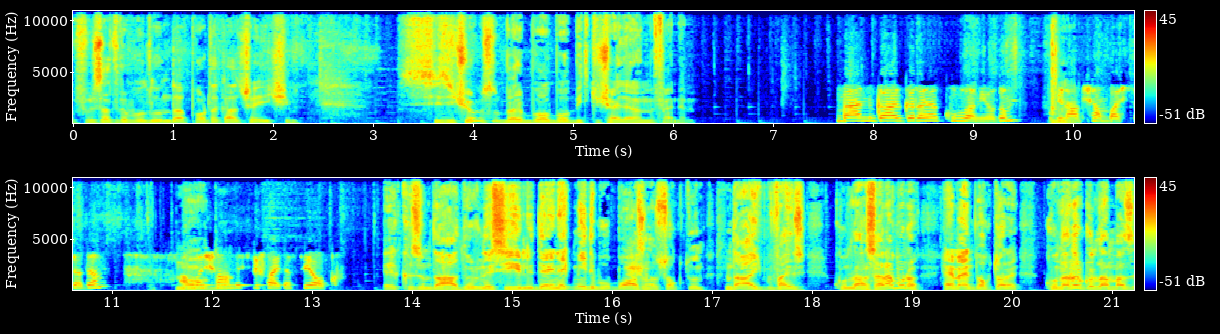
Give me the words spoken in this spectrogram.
fırsatını bulduğunda. Portakal çayı içeyim. Siz içiyor musunuz böyle bol bol bitki çaylar hanımefendi? Ben gargara kullanıyordum. Bugün akşam başladım. Ne Ama oldu? şu anda hiçbir faydası yok. E kızım daha dur ne sihirli değnek miydi bu boğazına soktuğun? Daha hiçbir faydası. Kullansana bunu. Hemen doktor kullanır kullanmaz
